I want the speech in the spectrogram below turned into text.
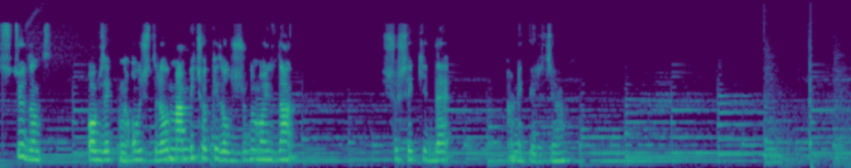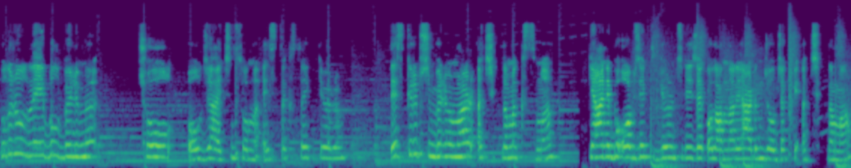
student objectini oluşturalım. Ben birçok kez oluşturdum o yüzden şu şekilde örnek vereceğim. Plural label bölümü çoğul olacağı için sonuna s takısı ekliyorum. Description bölümü var açıklama kısmı. Yani bu objekti görüntüleyecek olanlara yardımcı olacak bir açıklama.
